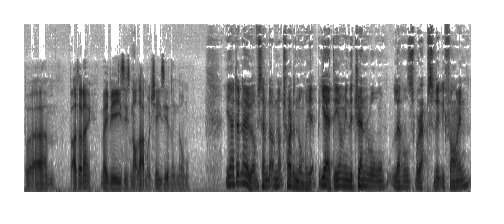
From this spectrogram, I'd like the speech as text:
but um, I don't know. Maybe easy's not that much easier than normal. Yeah i don't know obviously i've, I've not tried a normal yet but yeah the i mean the general levels were absolutely fine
